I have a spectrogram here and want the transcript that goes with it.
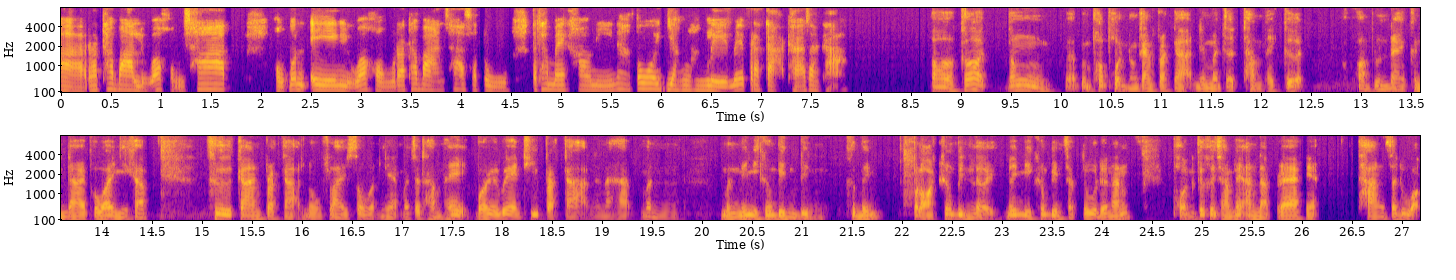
อ่ารัฐบาลหรือว่าของชาติของตนเองหรือว่าของรัฐบาลชาติศัตรูแต่ทำไมคราวนี้นาโต้ยังลังเลไม่ประกาศคะอาจารย์คะเออก็ต้องเพราะผลของการประกาศเนี่ยมันจะทำให้เกิดความรุนแรงขึ้นได้ เพราะว่าอย่างนี้ครับ คือการประกาศ no fly zone เนี่ยมันจะทำให้บริเวณที่ประกาศนะฮะมันมันไม่มีเครื่องบินบิน คือไม่ปลอดเครื่องบินเลย ไม่มีเครื่องบินศัตรูดังนั้น ผลก็คือทำให้อันดับแรกเนี่ยทางสะดวก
